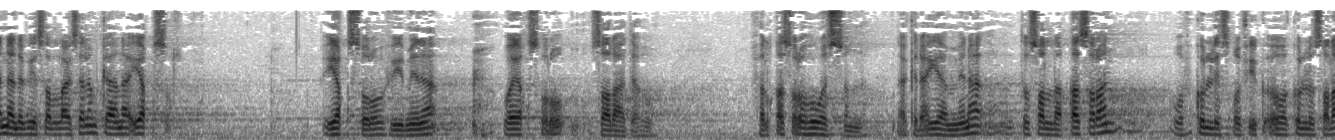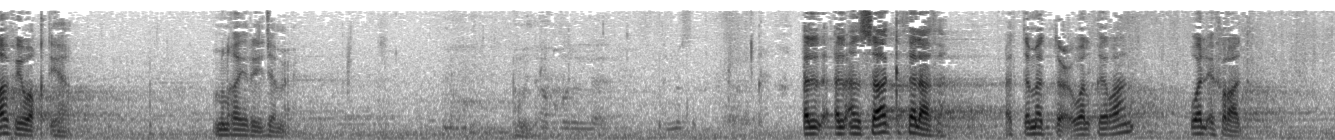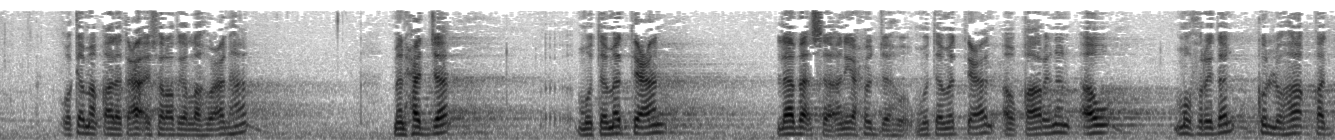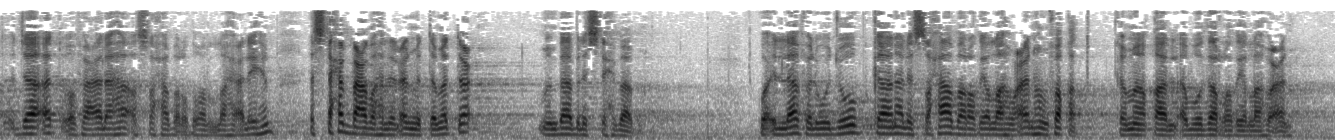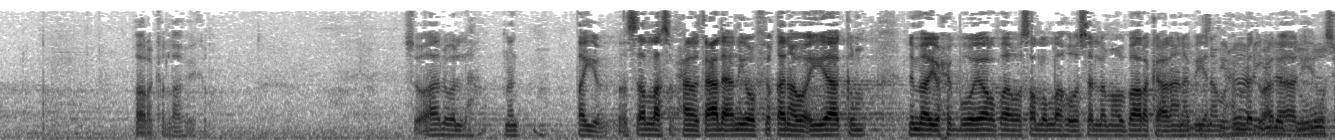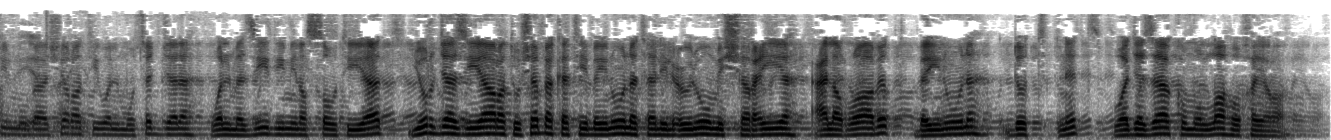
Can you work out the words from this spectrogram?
أن النبي صلى الله عليه وسلم كان يقصر يقصر في منى ويقصر صلاته. فالقصر هو السنة لكن أيام منى تصلى قصرا وفي كل وكل صلاة في وقتها من غير جمع. الأنساك ثلاثة التمتع والقران والإفراد. وكما قالت عائشة رضي الله عنها من حج متمتعا لا بأس أن يحجه متمتعا أو قارنا أو مفردا كلها قد جاءت وفعلها الصحابة رضوان الله عليهم. استحب بعض أهل العلم التمتع من باب الاستحباب وإلا فالوجوب كان للصحابة رضي الله عنهم فقط كما قال أبو ذر رضي الله عنه. بارك الله فيكم. سؤال ولا طيب نسأل الله سبحانه وتعالى أن يوفقنا وإياكم لما يحب ويرضى وصلى الله وسلم وبارك على نبينا محمد وعلى آله وصحبه المباشرة والمسجلة والمزيد من الصوتيات يرجى زيارة شبكة بينونة للعلوم الشرعية على الرابط بينونة دوت نت وجزاكم الله خيرا.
